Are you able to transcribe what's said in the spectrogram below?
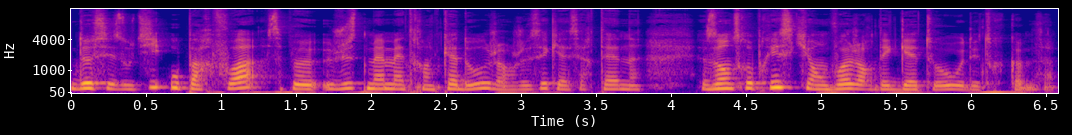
de ces outils, ou parfois ça peut juste même être un cadeau, genre je sais qu'il y a certaines entreprises qui envoient genre des gâteaux ou des trucs comme ça.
